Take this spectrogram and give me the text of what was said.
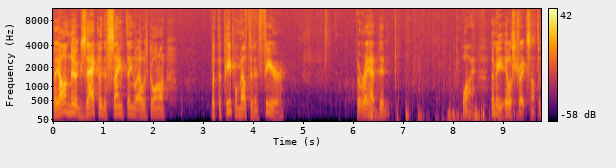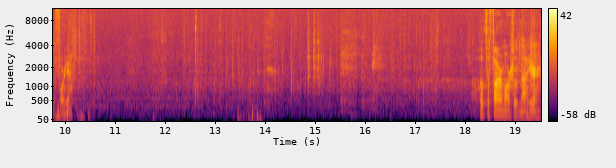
They all knew exactly the same thing that was going on. But the people melted in fear, but Rahab didn't. Why? Let me illustrate something for you. Hope the fire marshal's not here.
